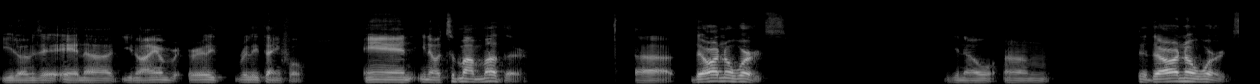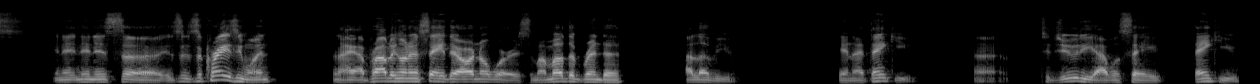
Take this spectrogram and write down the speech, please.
You know what I'm saying? And uh, you know, I am really, really thankful. And you know, to my mother, uh, there are no words. You know, um, there, there are no words. And, and, and it's uh it's, it's a crazy one. And I, I'm probably gonna say there are no words. So my mother, Brenda, I love you. And I thank you. Uh, to Judy, I will say thank you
